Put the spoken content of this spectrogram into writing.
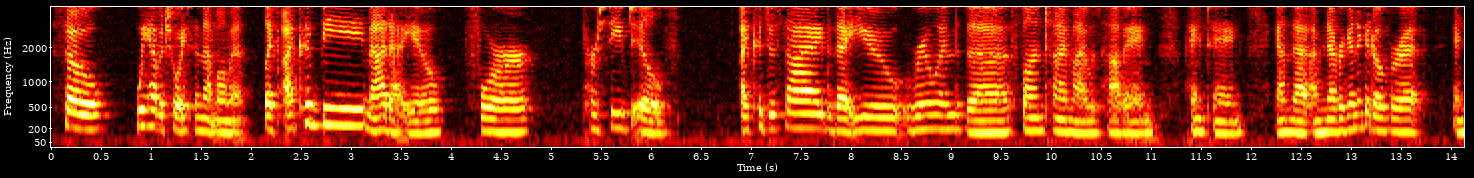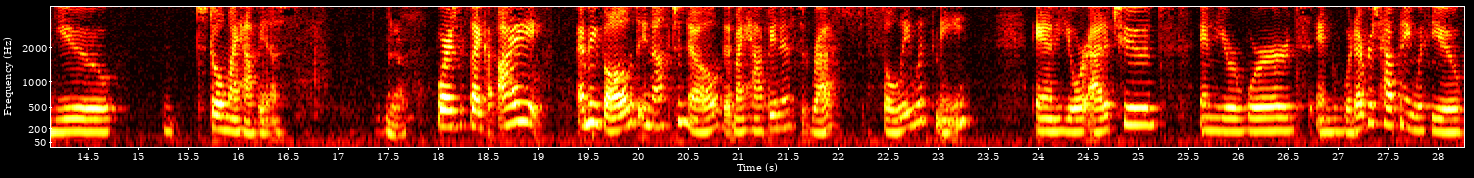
So we have a choice in that moment. Like, I could be mad at you for perceived ills. I could decide that you ruined the fun time I was having painting and that I'm never going to get over it and you stole my happiness. Yeah. Whereas it's like I am evolved enough to know that my happiness rests solely with me and your attitudes and your words and whatever's happening with you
